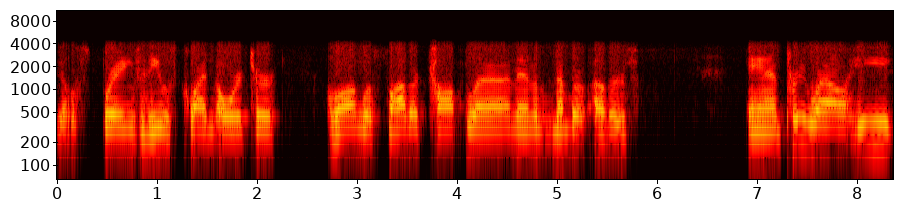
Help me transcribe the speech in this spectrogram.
you know, Springs, and he was quite an orator, along with Father Coughlin and a number of others. And pretty well, he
